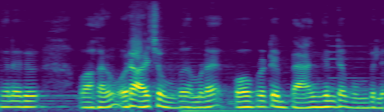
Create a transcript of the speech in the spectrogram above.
ഇങ്ങനെ ഒരു വാഹനം ഒരാഴ്ച മുമ്പ് നമ്മുടെ കോഓപ്പറേറ്റീവ് ബാങ്കിന്റെ മുമ്പിൽ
